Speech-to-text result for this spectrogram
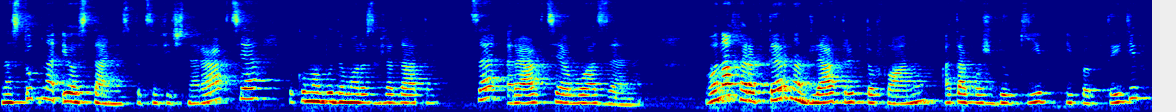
Наступна і остання специфічна реакція, яку ми будемо розглядати, це реакція Вуазене. Вона характерна для триптофану, а також білків і пептидів,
